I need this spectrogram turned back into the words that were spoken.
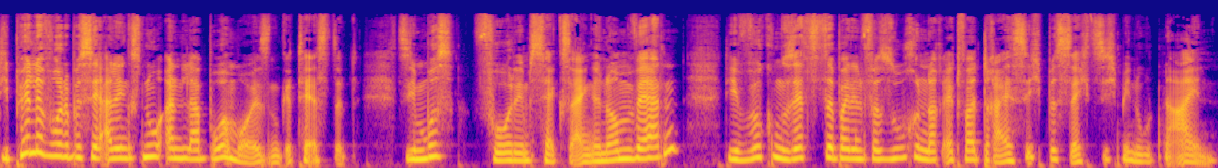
Die Pille wurde bisher allerdings nur an Labormäusen getestet. Sie muss vor dem Sex eingenommen werden. Die Wirkung setzte bei den Versuchen nach etwa 30 bis 60 Minuten ein.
